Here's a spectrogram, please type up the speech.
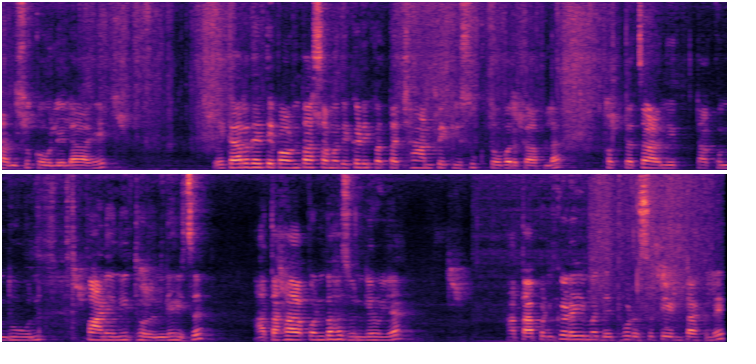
छान सुकवलेला आहे. एक अर्ध्या ते पाऊण तासामध्ये कढीपत्ता छानपैकी सुकतो बरं का आपला. फक्त चाळणीत टाकून धुवून पाणी निथळून घ्यायचं. आता हा आपण भाजून घेऊया. आता आपण कढईमध्ये थोडंसं तेल टाकले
